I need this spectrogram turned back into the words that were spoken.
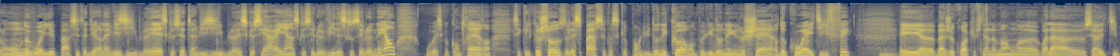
on ne voyait pas, c'est-à-dire l'invisible. Et est-ce que c'est invisible? Est-ce que c'est rien? Est-ce que c'est le vide? Est-ce que c'est le néant? Ou est-ce qu'au contraire, c'est quelque chose, l'espace? Est-ce qu'on lui donner corps On peut lui donner une chair. De quoi est-il fait? Hmm. Et euh, bah, je crois que finalement, euh, voilà, euh, c'est un type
